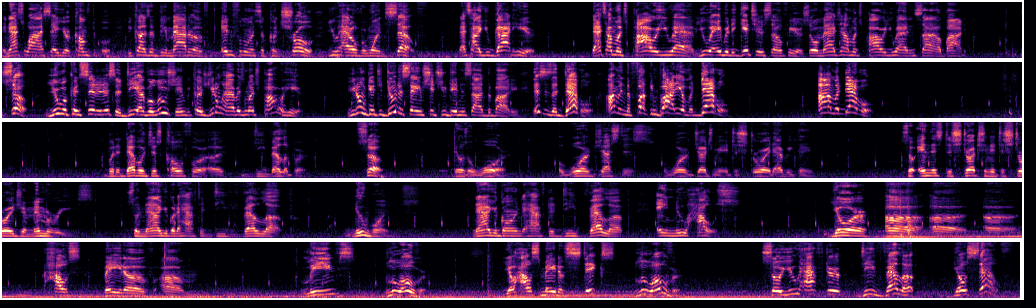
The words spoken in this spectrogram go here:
And that's why I say you're comfortable because of the matter of influence or control you had over oneself. That's how you got here. That's how much power you have. You were able to get yourself here. So imagine how much power you had inside a body. So you would consider this a de-evolution because you don't have as much power here. You don't get to do the same shit you did inside the body. This is a devil. I'm in the fucking body of a devil. I'm a devil. But the devil just called for a developer. So, there was a war. A war of justice. A war of judgment. It destroyed everything. So in this destruction, it destroyed your memories. So now you're going to have to develop new ones. Now you're going to have to develop a new house. Your uh uh uh house made of um leaves blew over. Your house made of sticks blew over. So you have to develop yourself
